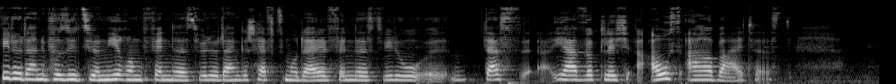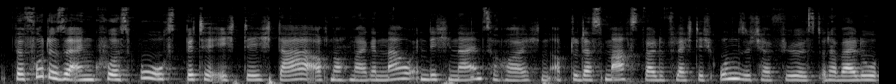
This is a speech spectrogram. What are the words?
wie du deine Positionierung findest, wie du dein Geschäftsmodell findest, wie du äh, das ja wirklich ausarbeitest. Bevor du so einen Kurs buchst, bitte ich dich, da auch nochmal genau in dich hineinzuhorchen, ob du das machst, weil du vielleicht dich unsicher fühlst oder weil du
